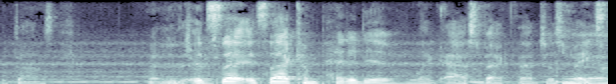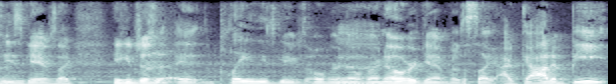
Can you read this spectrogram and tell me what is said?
good times. Yeah, It's that it's that competitive like aspect that just makes these games like you can just uh, play these games over and Yeah. over and over again, but it's like I gotta beat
